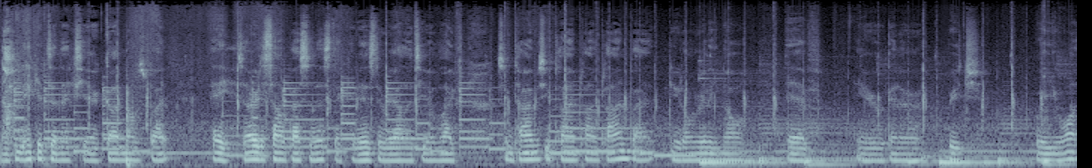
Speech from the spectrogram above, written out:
not make it to next year. God knows. But hey, sorry to sound pessimistic. It is the reality of life. Sometimes you plan, plan, plan, but you don't really know if you're gonna reach where you want.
